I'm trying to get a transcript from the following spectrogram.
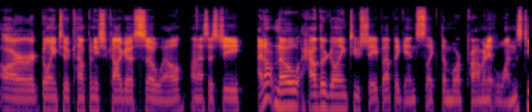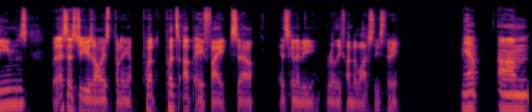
are going to accompany Chicago so well on SSG. I don't know how they're going to shape up against like the more prominent ones teams, but SSG is always putting up put puts up a fight, so it's going to be really fun to watch these three. Yep. Um,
